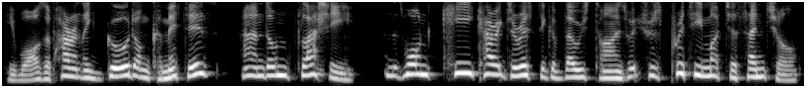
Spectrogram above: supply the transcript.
He was apparently good on committees, and unflashy. And there's one key characteristic of those times which was pretty much essential,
